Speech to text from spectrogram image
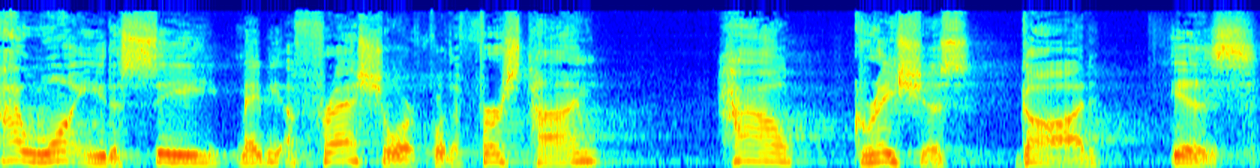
I want you to see, maybe afresh or for the first time, how gracious God is.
